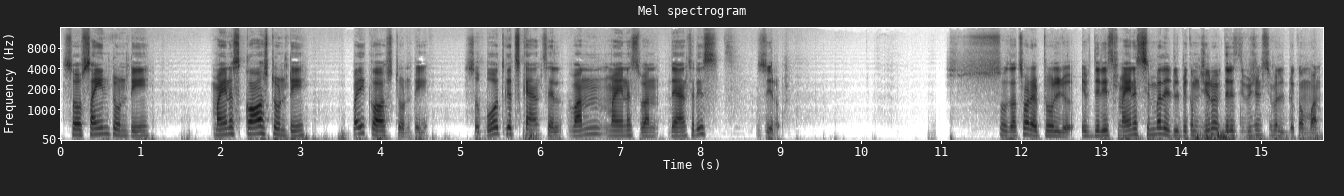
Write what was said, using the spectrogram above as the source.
So sine 20 minus cos 20 by cos 20 so both gets cancelled. 1 minus 1 the answer is 0 so that's what i've told you if there is minus symbol it will become 0 if there is division symbol it will become 1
